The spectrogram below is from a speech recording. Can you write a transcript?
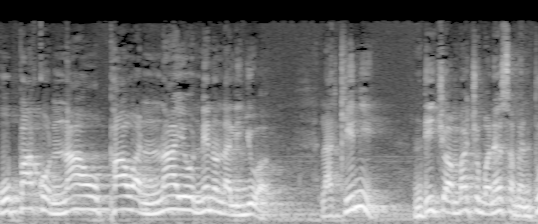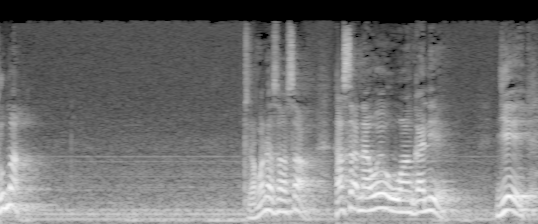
Upako nao pawa nayo neno nalijua. Lakini ndicho ambacho bwana yesu amenituma. Tunakwenda sawasawa sasa na wewe uangalie. Je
